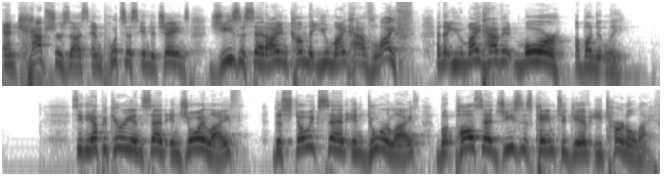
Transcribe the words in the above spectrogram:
and captures us and puts us into chains. Jesus said, I am come that you might have life and that you might have it more abundantly. See, the Epicureans said, enjoy life. The Stoics said, endure life. But Paul said, Jesus came to give eternal life.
